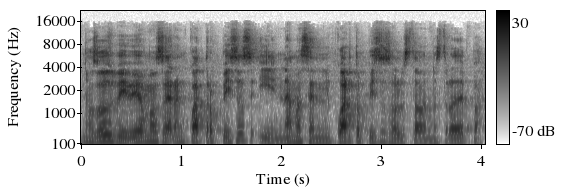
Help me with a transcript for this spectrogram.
nosotros vivíamos, eran cuatro pisos, y nada más en el cuarto piso solo estaba nuestro depa.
